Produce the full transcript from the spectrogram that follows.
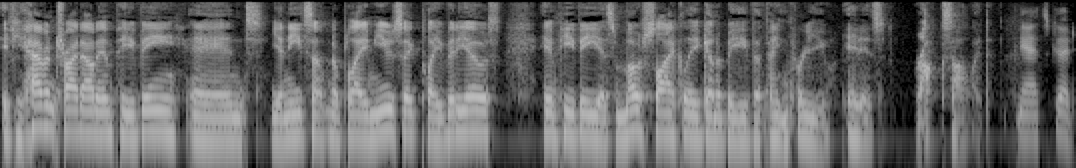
if you haven't tried out MPV and you need something to play music, play videos, MPV is most likely going to be the thing for you. It is rock solid. Yeah, it's good.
